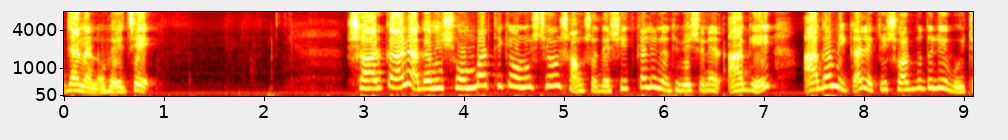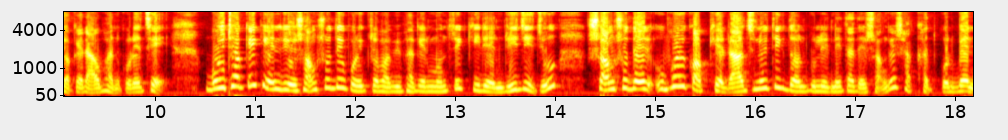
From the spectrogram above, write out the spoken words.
জানানো হয়েছে। সরকার আগামী সোমবার থেকে অনুষ্ঠেয় সংসদের শীতকালীন অধিবেশনের আগে আগামীকাল একটি সর্বদলীয় বৈঠকের আহ্বান করেছে। বৈঠকে কেন্দ্রীয় সংসদীয় পরিক্রমা বিভাগের মন্ত্রী কিরেন রিজিজু সংসদের উভয় কক্ষের রাজনৈতিক দলগুলির নেতাদের সঙ্গে সাক্ষাৎ করবেন।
